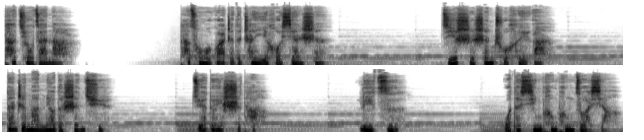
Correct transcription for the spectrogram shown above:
他就在那儿。他从我挂着的衬衣后现身。即使身处黑暗，但这曼妙的身躯，绝对是他。丽兹，我的心砰砰作响。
